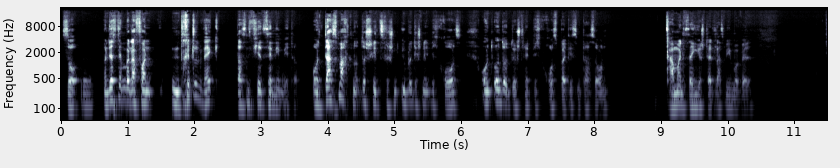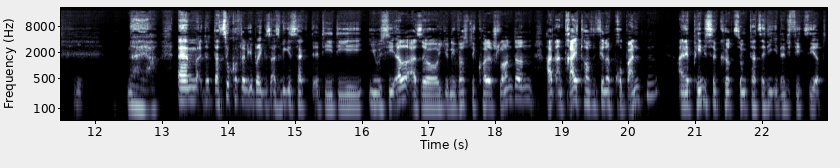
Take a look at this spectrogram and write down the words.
So, Mhm. und das nimmt man davon ein Drittel weg, das sind 4 cm. Und das macht einen Unterschied zwischen überdurchschnittlich groß und unterdurchschnittlich groß bei diesen Personen. Kann man jetzt dahingestellt lassen, wie man will. Mhm. Naja, ähm, dazu kommt dann übrigens, also wie gesagt, die, die UCL, also University College London, hat an 3400 Probanden eine Penisverkürzung tatsächlich identifiziert.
